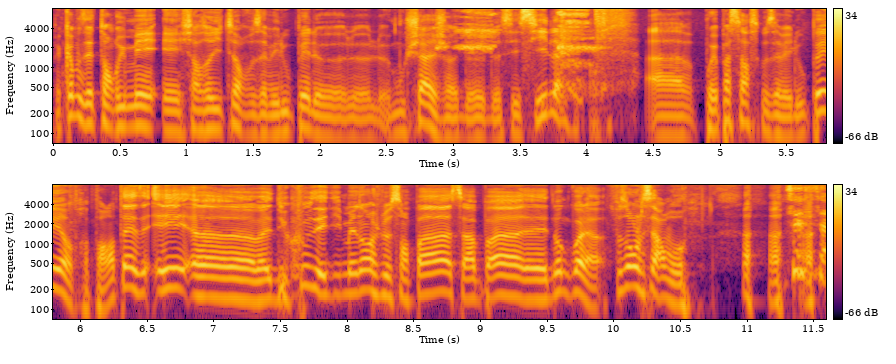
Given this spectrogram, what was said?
Mais comme vous êtes enrhumé et, chers auditeurs, vous avez loupé le, mouchage de, Cécile, euh, vous pouvez pas savoir ce que vous avez loupé, entre parenthèses. Et euh, bah, du coup, vous avez dit, mais non, je le sens pas, ça va pas. donc voilà, faisons le cerveau. C'est ça,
